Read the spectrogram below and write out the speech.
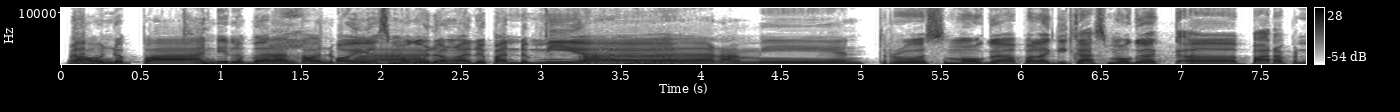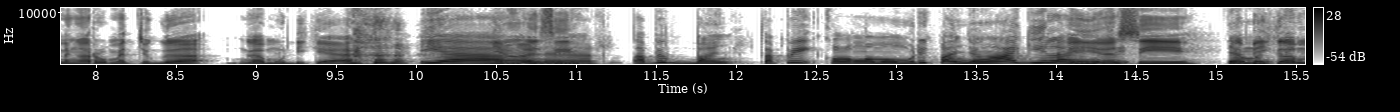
tahun depan Di lebaran tahun depan Oh iya, semoga udah nggak ada pandemi ya. Ah bener amin Terus semoga apalagi kak, semoga eh, para pendengar roommate juga nggak mudik ya. Iya Iya nggak sih? bener Tapi banyak Tapi kalau ngomong mudik panjang lagi lah ya iya nggak sih. Yang Lebih ke penting tetap-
